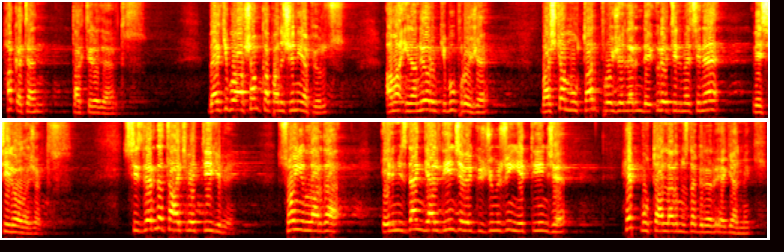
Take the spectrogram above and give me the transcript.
hakikaten takdire değerdir. Belki bu akşam kapanışını yapıyoruz. Ama inanıyorum ki bu proje başka muhtar projelerinde üretilmesine vesile olacaktır. Sizlerin de takip ettiği gibi son yıllarda elimizden geldiğince ve gücümüzün yettiğince hep muhtarlarımızla bir araya gelmek,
